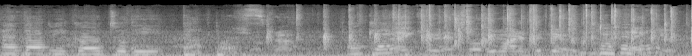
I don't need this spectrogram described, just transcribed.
and then we go to the temples. Okay? Thank you. That's what we wanted to do. Thank you.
